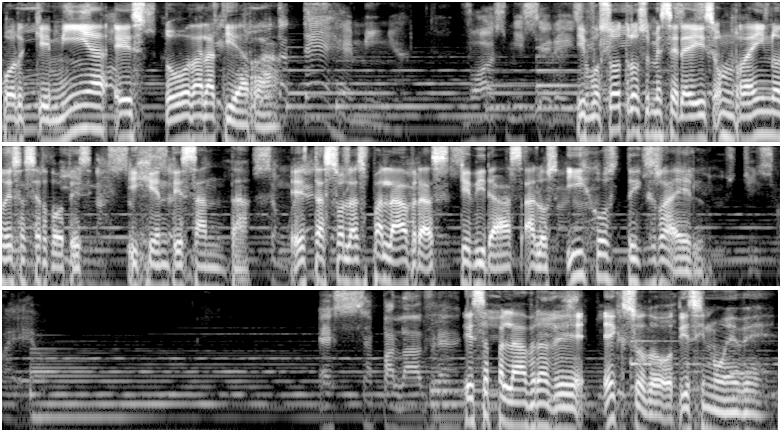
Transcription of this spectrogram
porque mía es toda la tierra. Y vosotros me seréis un reino de sacerdotes y gente santa. Estas son las palabras que dirás a los hijos de Israel. Esa palabra de Éxodo 19,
